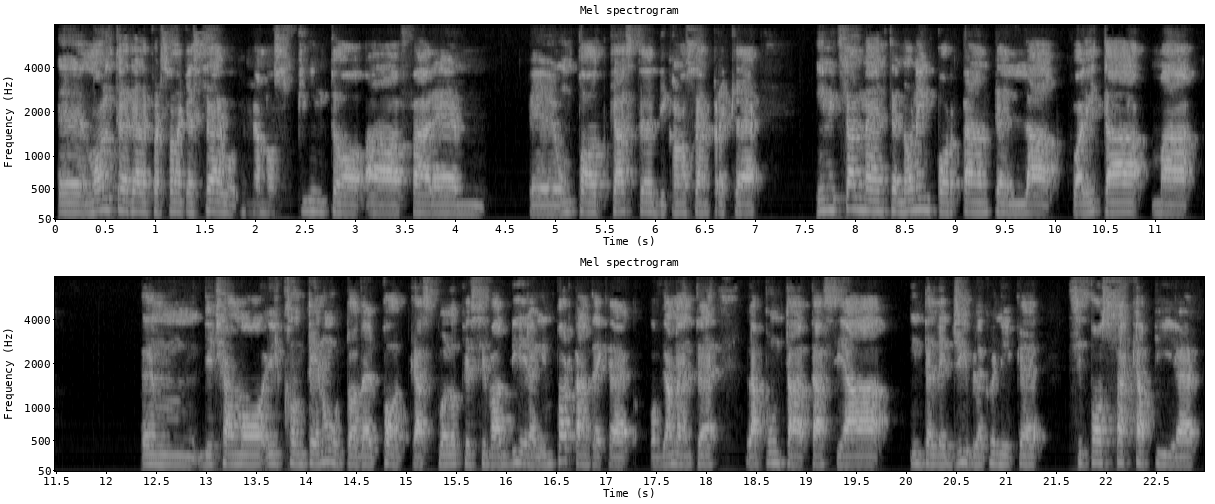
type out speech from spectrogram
eh, molte delle persone che seguo che mi hanno spinto a fare eh, un podcast dicono sempre che inizialmente non è importante la qualità, ma ehm, diciamo il contenuto del podcast, quello che si va a dire. L'importante è che ovviamente la puntata sia intellegibile, quindi che si possa capire,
